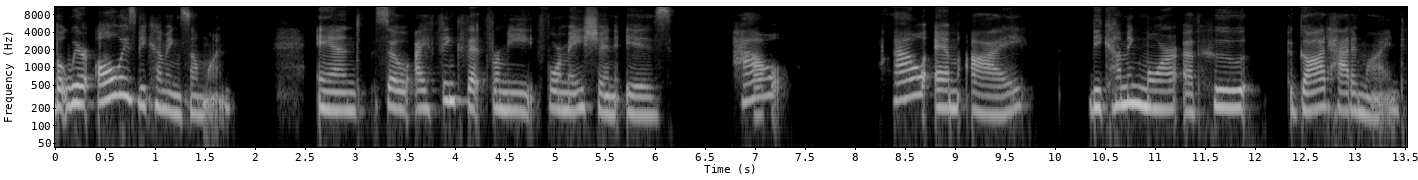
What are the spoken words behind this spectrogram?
but we're always becoming someone. And so I think that for me, formation is how, how am I becoming more of who God had in mind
